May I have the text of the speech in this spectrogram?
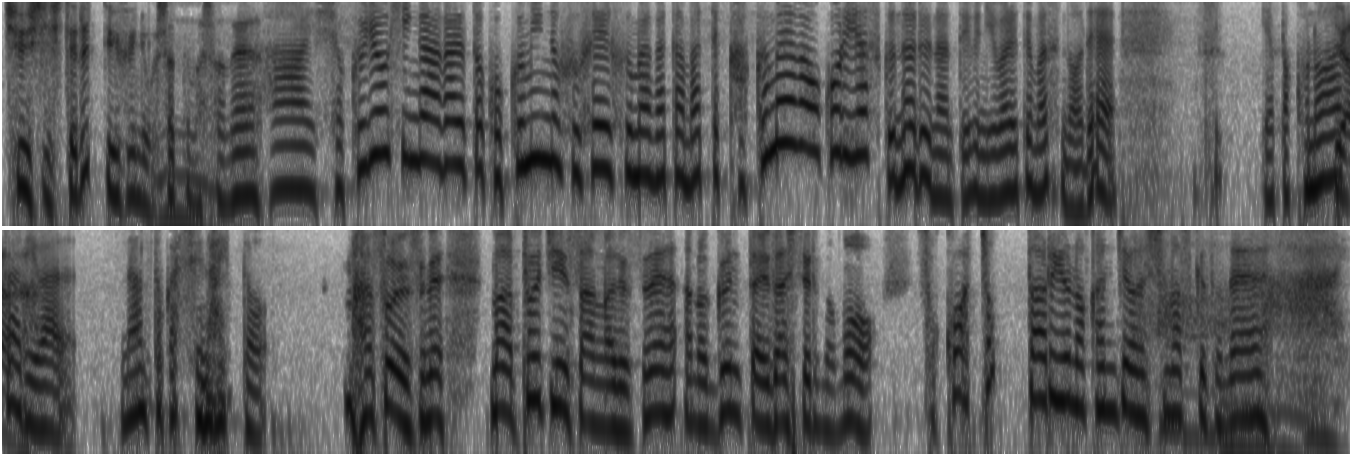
注視してるっていうふうにおっしゃってましたね。はい、食料品が上がると国民の不平不満がたまって革命が起こりやすくなるなんていうふうに言われてますので、やっぱこのあたりはなんとかしないと。まあそうですね。まあプーチンさんがですね、あの軍隊出してるのも、そこはちょっとあるような感じはしますけどね。はい。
